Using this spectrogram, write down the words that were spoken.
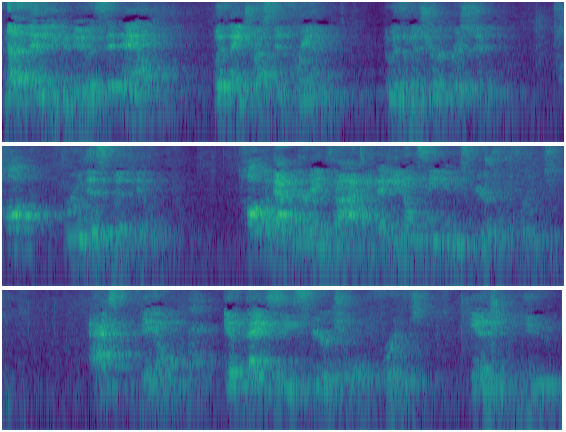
Another thing that you can do is sit down with a trusted friend who is a mature Christian. Talk through this with him. Talk about your anxiety that you don't see any spiritual fruit. Ask them if they see spiritual fruit in you.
